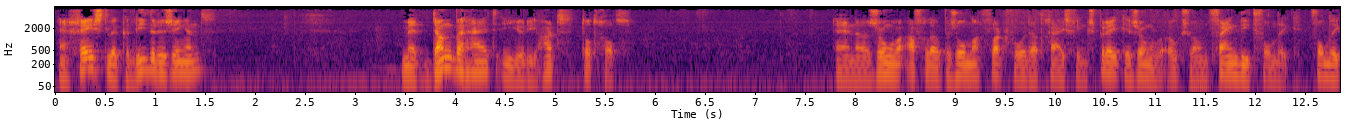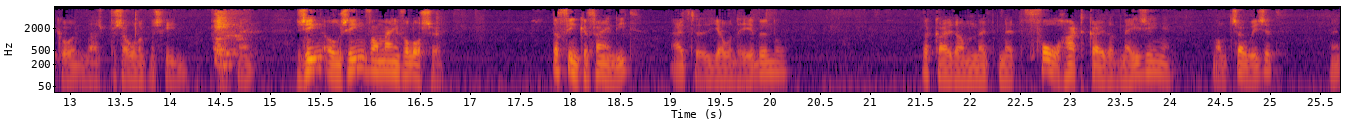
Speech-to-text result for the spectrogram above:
en geestelijke liederen zingend. Met dankbaarheid in jullie hart tot God. En dan zongen we afgelopen zondag, vlak voordat Gijs ging spreken, zongen we ook zo'n fijn lied, vond ik. Vond ik hoor, dat is persoonlijk misschien. Zing, o zing van mijn verlosser. Dat vind ik een fijn lied. Uit de Johan de Heerbundel. Dat kan je dan met, met vol hart kan je dat meezingen. Want zo is het. Hè?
